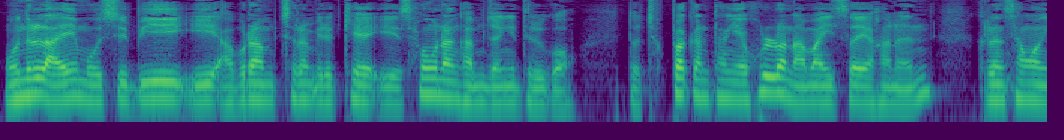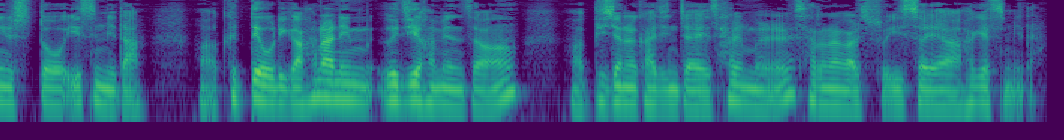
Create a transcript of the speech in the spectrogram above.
오늘 나의 모습이 이 아브라함처럼 이렇게 이 서운한 감정이 들고 또 척박한 땅에 홀로 남아 있어야 하는 그런 상황일 수도 있습니다. 어, 그때 우리가 하나님 의지하면서 어, 비전을 가진 자의 삶을 살아나갈 수 있어야 하겠습니다.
